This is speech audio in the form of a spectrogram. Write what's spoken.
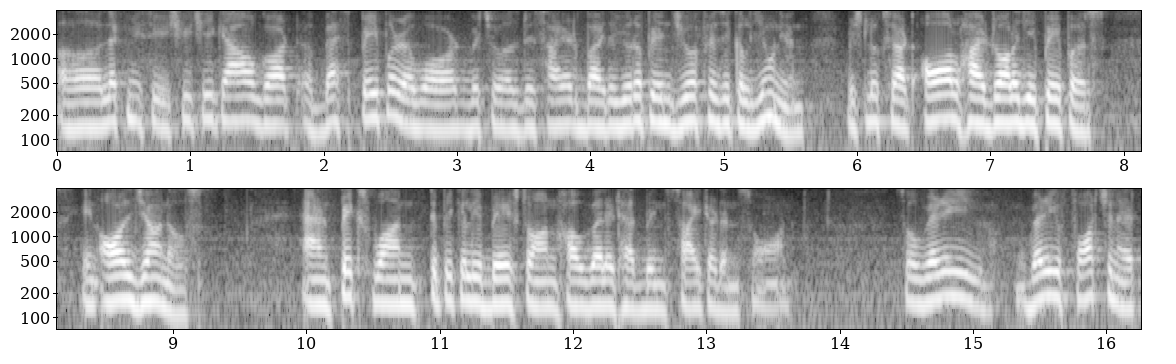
Uh, let me see, Shih-Chieh Kao got a Best Paper Award, which was decided by the European Geophysical Union, which looks at all hydrology papers in all journals and picks one typically based on how well it has been cited and so on. So very, very fortunate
